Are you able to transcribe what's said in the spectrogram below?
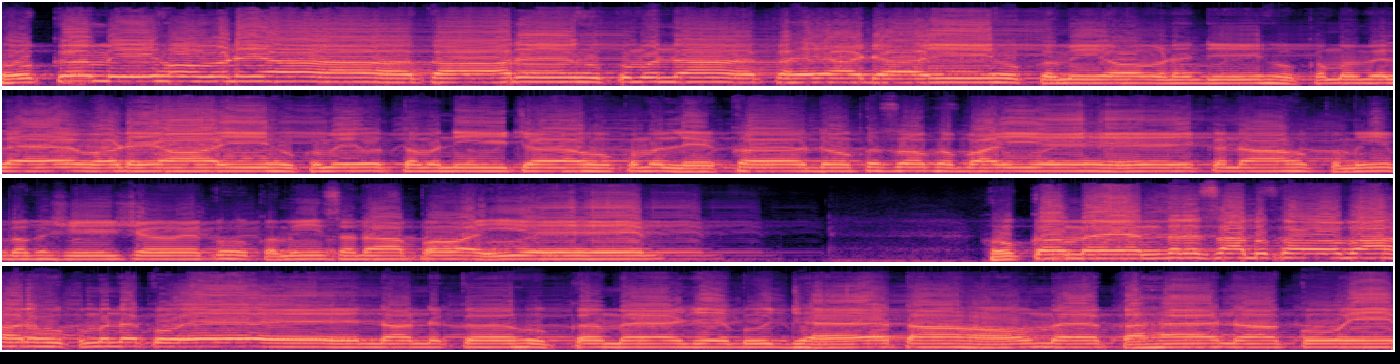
ਹੁਕਮੀ ਹੋਵਣਿਆ ਕਾਰ ਹੁਕਮ ਨਾ ਕਹਿਆ ਜਾਈ। ਹੁਕਮੀ ਹੋਵਣ ਜੀ ਹੁਕਮ ਮਿਲੈ ਵੜਿਆਈ ਹੁਕਮੀ ਉਤਮ ਨੀਚ, ਹੁਕਮ ਲਿਖ, ਦੁਖ ਸੁਖ ਪਾਈਏ। ਇਕ ਨਾ ਹੁਕਮੀ ਬਖਸ਼ੀਸ਼, ਇਕ ਹੁਕਮੀ ਸਦਾ ਪਵਾਈਏ। ਹੁਕਮ ਅੰਦਰ ਸਭ ਕੋ, ਬਾਹਰ ਹੁਕਮ ਨ ਕੋਏ। ਨਾਨਕ ਹੁਕਮ ਹੈ ਜੇ ਬੁਝੈ, ਤਾਂ ਹਉ ਮੈਂ ਕਹੈ ਨਾ ਕੋਏ।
